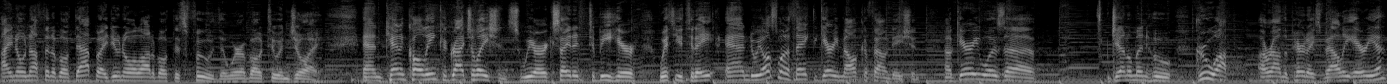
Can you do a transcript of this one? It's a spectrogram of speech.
I know nothing about that, but I do know a lot about this food that we're about to enjoy. And Ken and Colleen, congratulations. We are excited to be here with you today. And we also want to thank the Gary Malka Foundation. Now, Gary was a gentleman who grew up around the Paradise Valley area,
